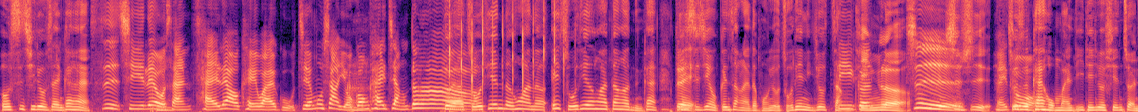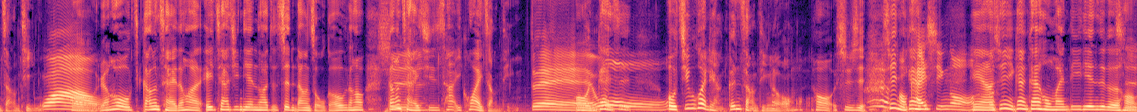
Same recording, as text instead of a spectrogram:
哦，四七六三，你看看。四七六三材料 KY 股，节目上有公开讲的。对啊，昨天的话呢，哎，昨天的话，当然你看第一时间有跟上来的朋友，昨天你就涨停了，是。是不是？没错，就是开红盘第一天就先赚涨停，哇！然后刚才的话，哎，加今天的话就震荡走高，然后刚才其实差一块涨停，对。哦，你看是哦，几乎快两根涨停了哦，是不是？所以你看开心哦，对啊，所以你看开红盘第一天这个。这个哈，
